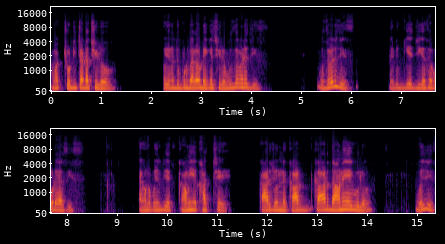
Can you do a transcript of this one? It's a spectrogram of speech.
আমার চটি চাটা ছিল, ওই জন্য দুপুরবেলাও ডেকেছিল, বুঝতে পেরেছিস? বুঝতে পেরেছিস? একটু গিয়ে জিজ্ঞাসা করে আসিস। এখনও পর্যন্ত যে কামিয়ে খাচ্ছে, কার জন্যে, কার কার দানে এগুলো? বুঝেছিস?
